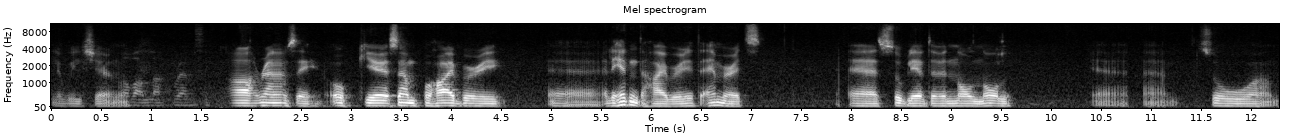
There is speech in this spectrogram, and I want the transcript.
Eller Wilshire eller någon. Av alla, Ramsey. Ja, Ramsey. Och eh, sen på Highbury, eh, eller det heter inte Highbury, det heter Emirates, eh, så blev det väl 0-0. Så eh,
